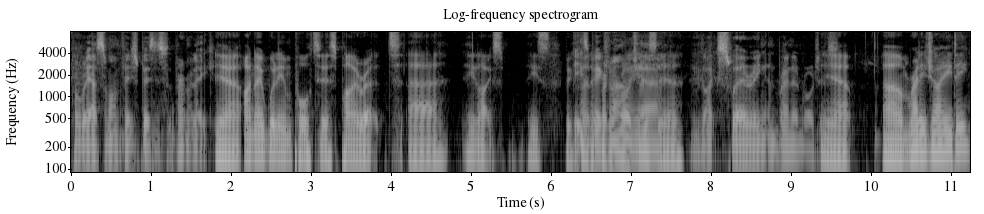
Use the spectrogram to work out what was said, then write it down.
Probably has some unfinished business for the Premier League. yeah. I know William Portis, Pirate. Uh, he likes. He's a big He's a fan big of Brendan Rodgers. yeah. Yeah, He likes swearing and Brendan Rodgers. yeah. Um, Radhi Jaidi,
